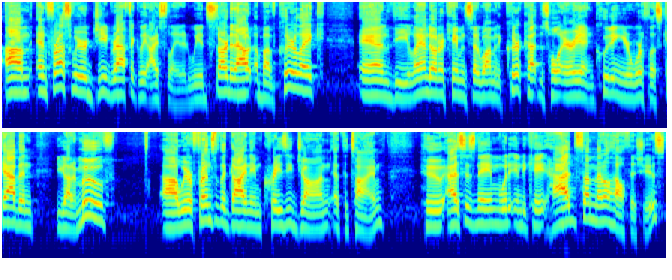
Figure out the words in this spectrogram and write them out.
Um, and for us, we were geographically isolated. We had started out above Clear Lake, and the landowner came and said, Well, I'm going to clear cut this whole area, including your worthless cabin. You got to move. Uh, we were friends with a guy named Crazy John at the time who, as his name would indicate, had some mental health issues.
